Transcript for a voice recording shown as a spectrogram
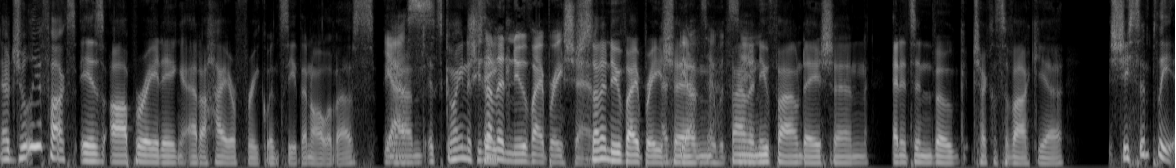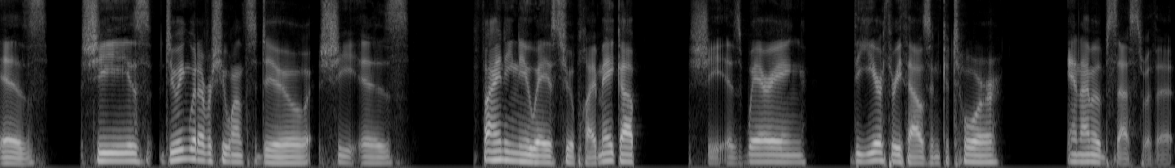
Now Julia Fox is operating at a higher frequency than all of us. Yes. And it's going to she's take on a new vibration. She's on a new vibration, found a new foundation, and it's in Vogue Czechoslovakia. She simply is. She's doing whatever she wants to do. She is finding new ways to apply makeup. She is wearing the year 3000 couture, and I'm obsessed with it.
